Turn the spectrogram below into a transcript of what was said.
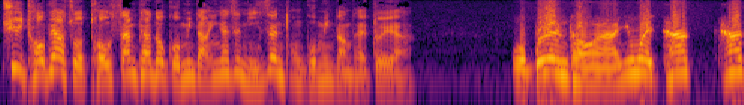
去投票所投三票都国民党，应该是你认同国民党才对啊。我不认同啊，因为他他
